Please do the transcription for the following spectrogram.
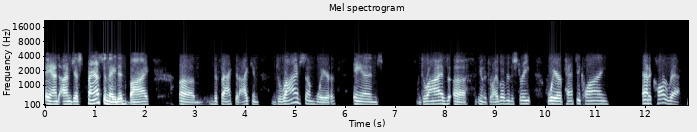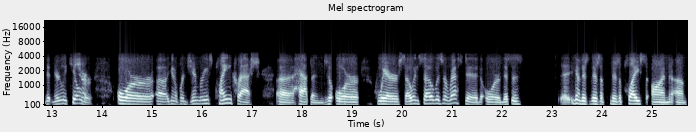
And I'm just fascinated by um, the fact that I can drive somewhere and drive, uh, you know, drive over the street where Patsy Cline had a car wreck that nearly killed Sure. her, or uh, you know, where Jim Reeves' plane crash uh, happened, or where so and so was arrested, or this is, uh, you know, there's there's a there's a place on um,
